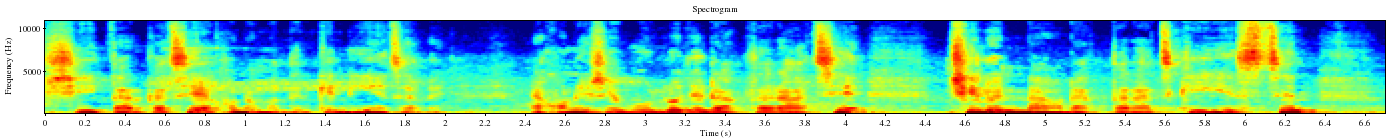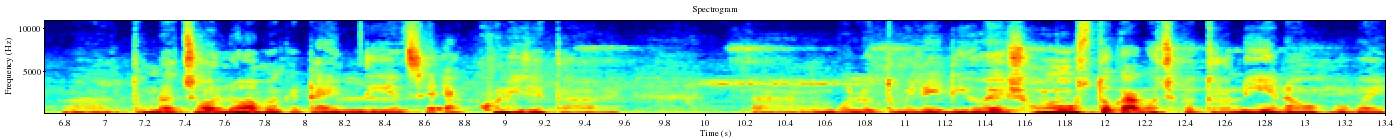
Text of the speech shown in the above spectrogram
সেই তার কাছে এখন আমাদেরকে নিয়ে যাবে। এখন এসে বলল যে, ডাক্তার আছে। ছিলেন না ডাক্তার। আজকেই এসছেন। তোমরা চলো, আমাকে টাইম দিয়েছে, এক্ষুনি যেতে হবে। বলল, তুমি রেডি হয়ে সমস্ত কাগজপত্র নিয়ে নাও, বুবাই।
